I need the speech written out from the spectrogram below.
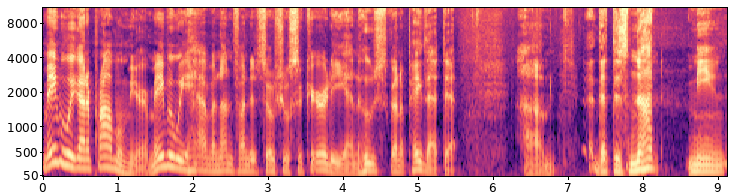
maybe we got a problem here. Maybe we have an unfunded Social Security, and who's going to pay that debt? Um, that does not mean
